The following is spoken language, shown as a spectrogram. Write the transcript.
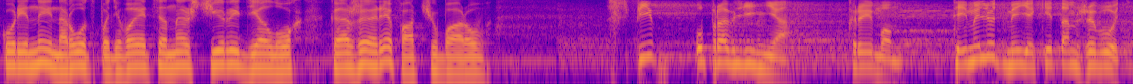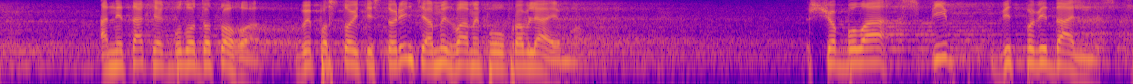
Корінний народ сподівається на щирий діалог, каже Рефат Чубаров. Співуправління Кримом тими людьми, які там живуть, а не так, як було до того. Ви постойте сторінці, а ми з вами поуправляємо. Щоб була співвідповідальність,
